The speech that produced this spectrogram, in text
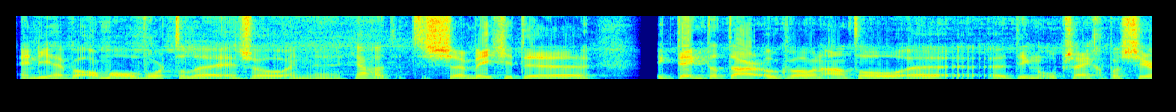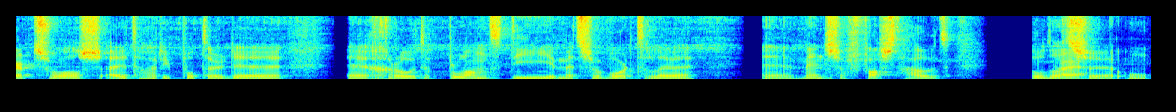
En die hebben allemaal wortelen en zo. En eh, ja, het is een beetje de. Ik denk dat daar ook wel een aantal eh, eh, dingen op zijn gebaseerd. Zoals uit Harry Potter de grote plant die met zijn wortelen mensen vasthoudt. Totdat Oh ja. ze on-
